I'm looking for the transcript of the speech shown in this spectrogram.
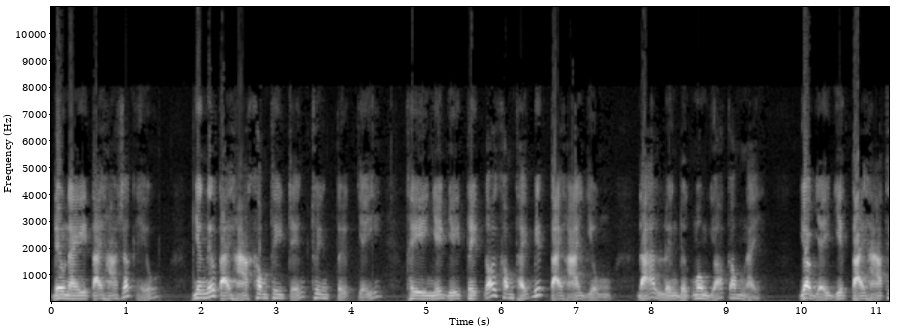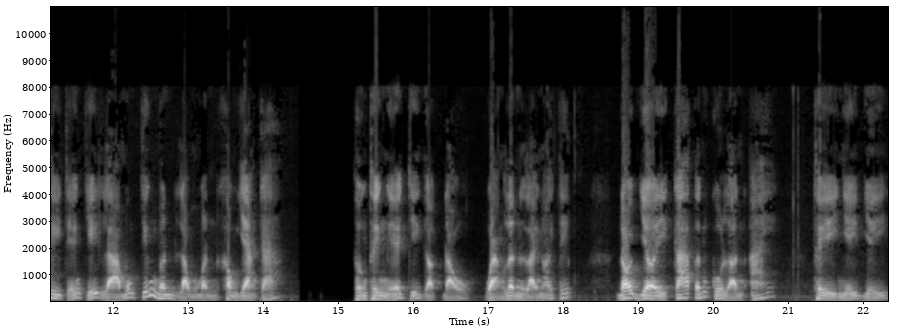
Điều này tại hạ rất hiểu, nhưng nếu tại hạ không thi triển thiên tuyệt chỉ, thì nhị vị tuyệt đối không thể biết tại hạ dùng đã luyện được môn võ công này. Do vậy việc tại hạ thi triển chỉ là muốn chứng minh lòng mình không gian trá. Thượng Thiên Nghĩa chỉ gật đầu, Hoàng Linh lại nói tiếp. Đối với cá tính của lệnh ái, thì nhị vị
